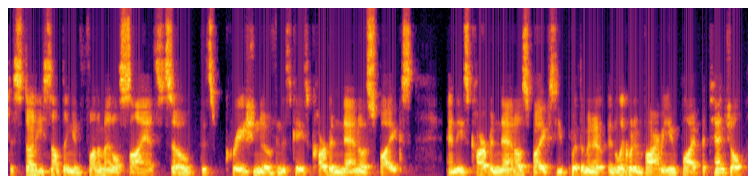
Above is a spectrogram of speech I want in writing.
to study something in fundamental science. So this creation of, in this case, carbon nanospikes. And these carbon nanospikes, you put them in a, in a liquid environment, you apply potential,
